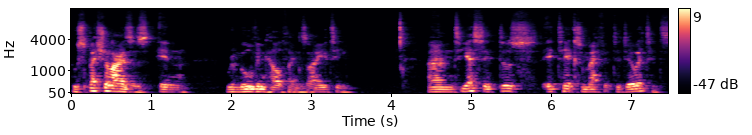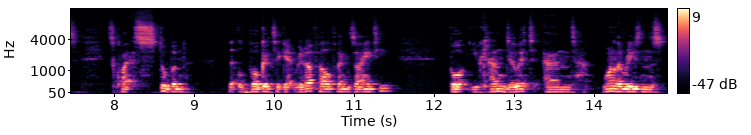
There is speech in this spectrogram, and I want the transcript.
who specializes in removing health anxiety. And yes, it does it takes some effort to do it. It's it's quite a stubborn little bugger to get rid of health anxiety, but you can do it. And one of the reasons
